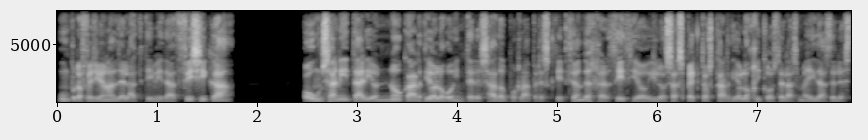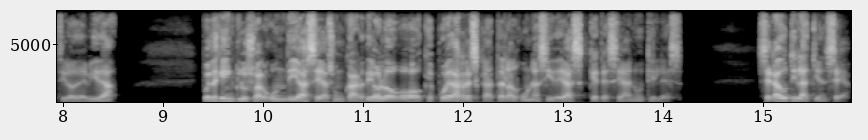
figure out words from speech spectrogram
un profesional de la actividad física o un sanitario no cardiólogo interesado por la prescripción de ejercicio y los aspectos cardiológicos de las medidas del estilo de vida. Puede que incluso algún día seas un cardiólogo que pueda rescatar algunas ideas que te sean útiles. Será útil a quien sea.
